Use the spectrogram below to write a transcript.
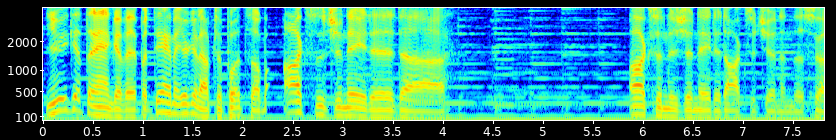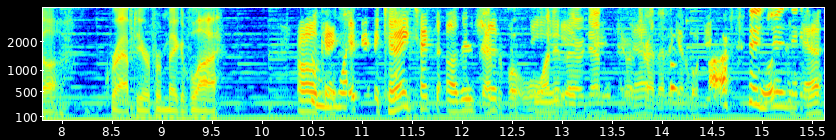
you get the hang of it, but damn it, you're gonna have to put some oxygenated, uh, oxygenated oxygen in this uh, craft here from Make It Fly. Oh, okay. What- Can, can I check the other You have to ship? put one in there again. You want yeah. to try that again, Wookie? Oxygen. Yes.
